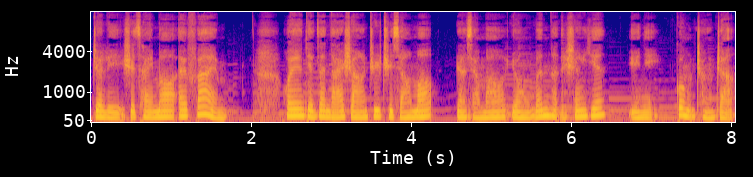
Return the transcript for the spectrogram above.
这里是彩猫 FM，欢迎点赞打赏支持小猫，让小猫用温暖的声音与你共成长。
